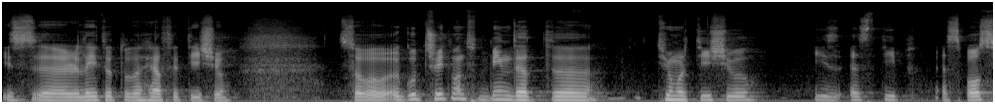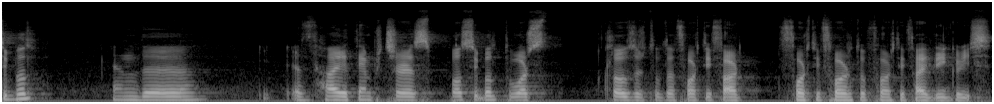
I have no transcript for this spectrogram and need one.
is uh, related to the healthy tissue. So a good treatment would mean that the tumor tissue is as deep as possible and uh, as high a temperature as possible towards closer to the 44, 44 to 45 degrees.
